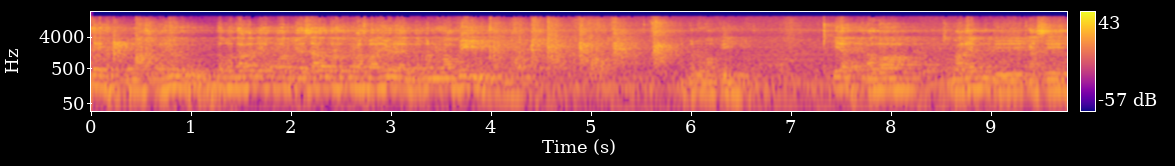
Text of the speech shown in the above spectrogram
kasih Mas Wahyu. Tepuk tangan yang luar biasa untuk Mas Wahyu dan teman ngopi teman ngopi iya kalau kemarin dikasih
